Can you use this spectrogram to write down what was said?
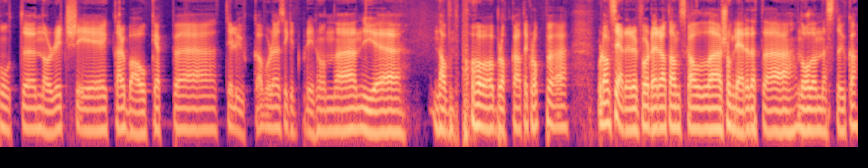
mot Norwich i Carabao Cup til uka, hvor det sikkert blir noen nye navn på blokka til Klopp. hvordan ser dere for dere at han skal sjonglere dette nå den neste uka?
